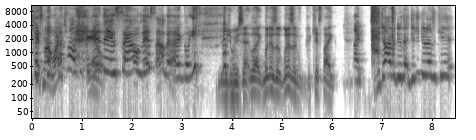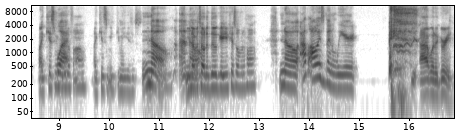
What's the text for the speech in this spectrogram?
kiss my wife. What's wrong with you? It didn't sound. It sounded ugly. What you mean saying? Like, what is a what is a kiss like? Like Did y'all ever do that? Did you do that as a kid? Like kiss me What? through the phone? Like kiss me, give me a kiss. no, I You never told a dude give you a kiss over the phone? No, I've always been weird. I would agree.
